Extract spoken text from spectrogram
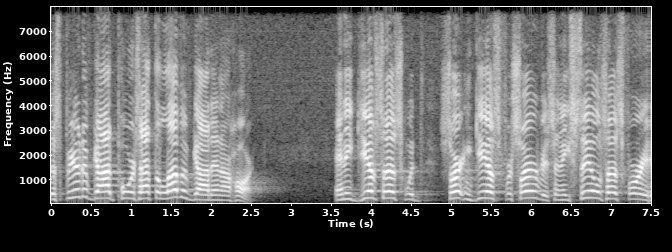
the Spirit of God pours out the love of God in our heart. And He gives us with certain gifts for service and He seals us for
